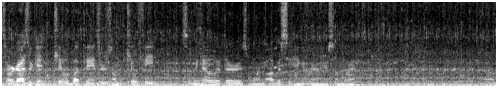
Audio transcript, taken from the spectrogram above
So our guys are getting killed by panzers on the kill feed, so we know that there is one obviously hanging around here somewhere. Um,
